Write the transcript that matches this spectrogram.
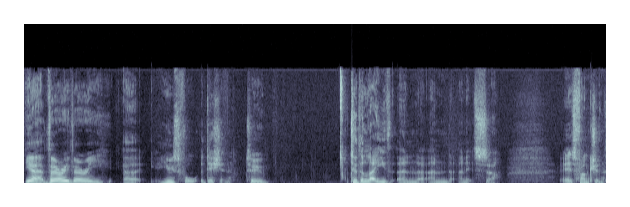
yeah, very, very uh, useful addition to to the lathe and and and its uh, its function.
